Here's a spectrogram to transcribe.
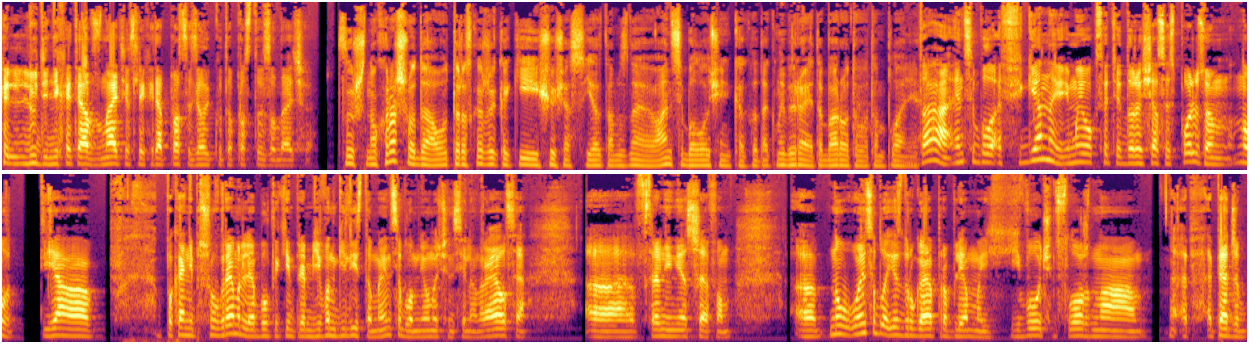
люди не хотят знать, если хотят просто сделать какую-то простую задачу. Слушай, ну хорошо, да, вот расскажи, какие еще сейчас, я там знаю, Ansible очень как-то так набирает обороты в этом плане. Да, Ansible офигенный, и мы его, кстати, даже сейчас используем. Ну, я пока не пришел в Grammarly, я был таким прям евангелистом Ansible, мне он очень сильно нравился э, в сравнении с шефом. Э, ну, у Ansible есть другая проблема, его очень сложно опять же,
